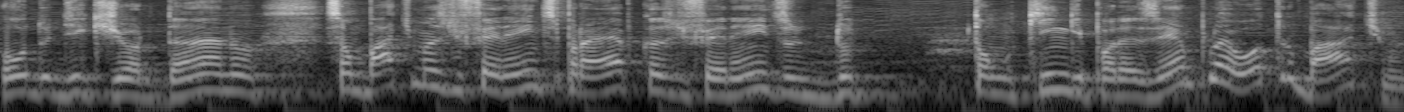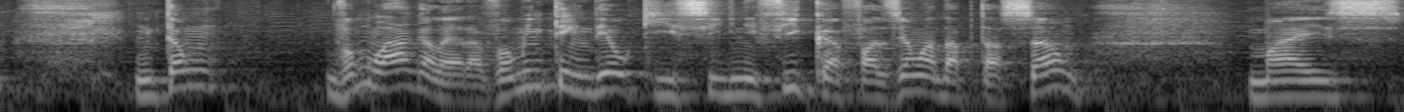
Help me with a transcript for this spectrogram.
ou do Dick Giordano. São Batmans diferentes para épocas diferentes. Do Tom King, por exemplo, é outro Batman. Então, vamos lá, galera, vamos entender o que significa fazer uma adaptação, mas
